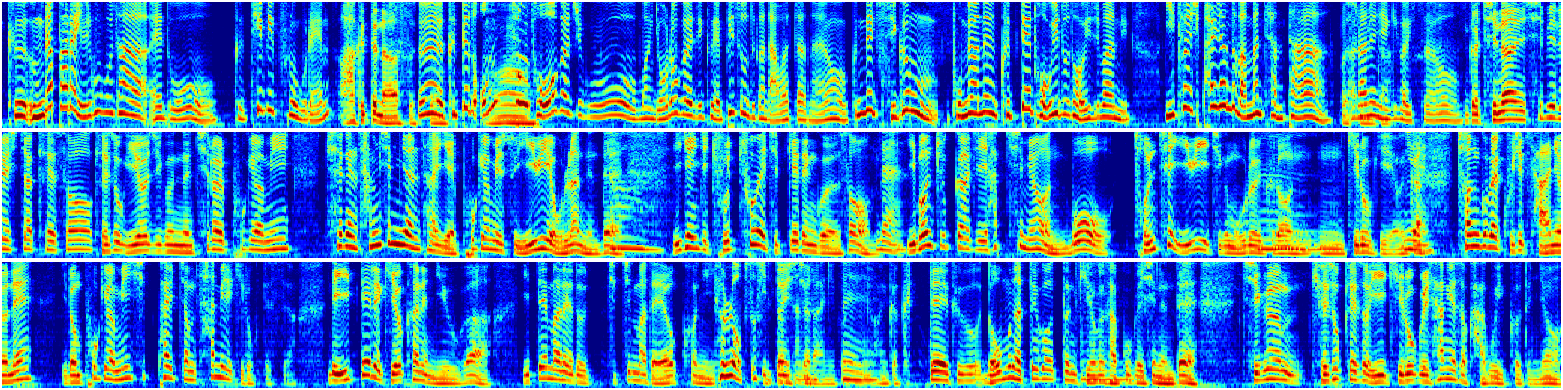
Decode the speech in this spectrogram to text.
그 응답하라 1994에도 그 TV 프로그램 아 그때 나왔었죠. 네, 그때도 엄청 어. 더워가지고 막 여러 가지 그 에피소드가 나왔잖아요. 근데 지금 보면은 그때 더위도 더위지만 2018년도 만만치 않다라는 맞습니다. 얘기가 있어요. 그러니까 지난 11일 시작해서 계속 이어지고 있는 7월 폭염이 최근 30년 사이에 폭염 일수 2위에 올랐는데 아, 이게 이제 주 초에 집계된 거여서 네. 이번 주까지 합치면 뭐 전체 2위 지금 오를 그런 음. 음, 기록이에요. 그러니까 예. 1994년에 이런 폭염이 18.3일 기록됐어요. 근데 이때를 기억하는 이유가 이때만 해도 집집마다 에어컨이 별로 없었을 있던 때잖아요. 시절 아니거든요. 네. 그러니까 그때 그 너무나 뜨거웠던 기억을 음. 갖고 계시는데 지금 계속해서 이 기록을 향해서 가고 있거든요.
